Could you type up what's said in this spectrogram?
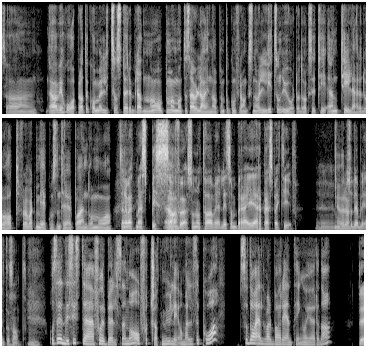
Så ja, vi håper at det kommer litt så større bredde nå, og på mange måter så er jo lineupen på konferansen litt sånn uortodoks enn tidligere du har hatt, for det har vært mer konsentrert på eiendom og Den har vært mer spissa ja. før, så nå tar vi et litt sånn bredere perspektiv. Uh. Så det blir interessant. Mm. Og så er det de siste forberedelsene nå, og fortsatt mulig å melde seg på. Så da er det vel bare én ting å gjøre da? Det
